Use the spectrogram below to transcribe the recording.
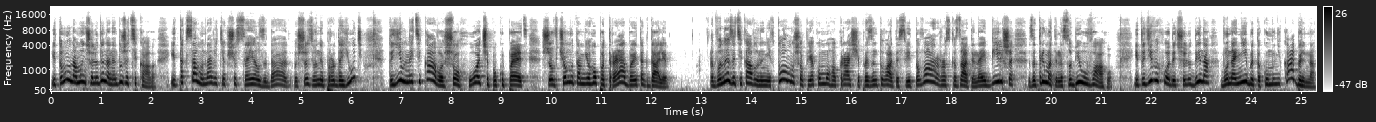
І тому нам інша людина не дуже цікава. І так само, навіть якщо сейлзи, да, щось вони продають, то їм не цікаво, що хоче покупець, що в чому там його потреба і так далі. Вони зацікавлені в тому, щоб якомога краще презентувати свій товар, розказати найбільше, затримати на собі увагу. І тоді виходить, що людина, вона нібито комунікабельна,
